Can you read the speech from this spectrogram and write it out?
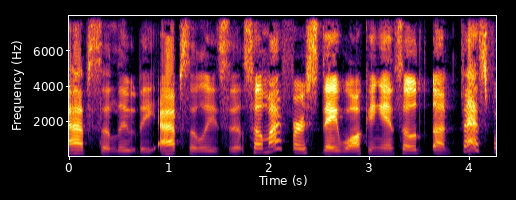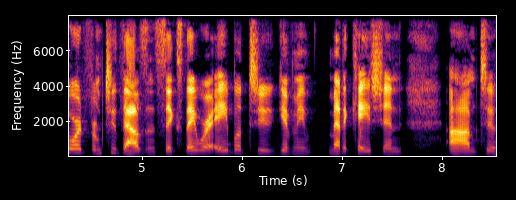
Absolutely, absolutely. So, so my first day walking in. So uh, fast forward from 2006, they were able to give me medication um, to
